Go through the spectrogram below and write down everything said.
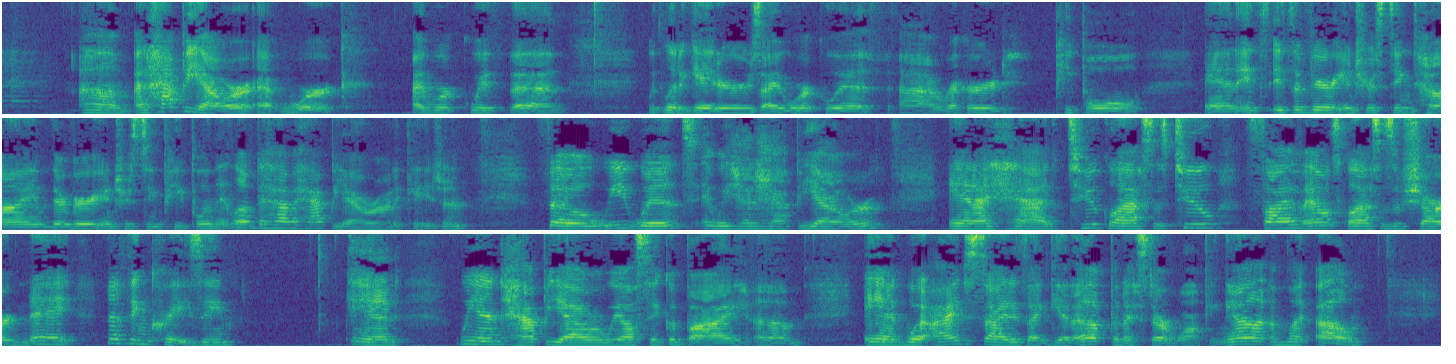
um, a happy hour at work. I work with uh, with litigators. I work with uh, record people, and it's it's a very interesting time. They're very interesting people, and they love to have a happy hour on occasion. So we went and we had happy hour, and I had two glasses, two five ounce glasses of Chardonnay. Nothing crazy, and we end happy hour. We all say goodbye. Um, and what I decide is I get up and I start walking out. I'm like, oh,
